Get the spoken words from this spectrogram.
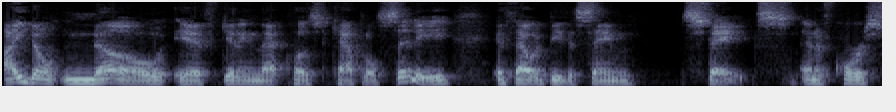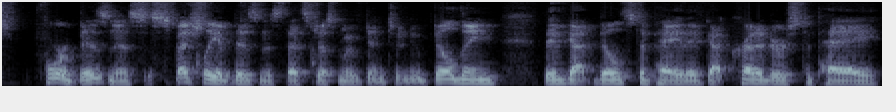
I don't know if getting that close to capital city, if that would be the same stakes. And of course, for a business, especially a business that's just moved into a new building, they've got bills to pay, they've got creditors to pay.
